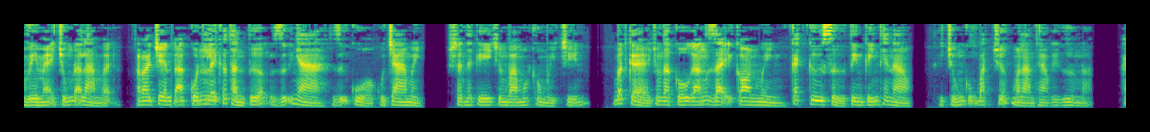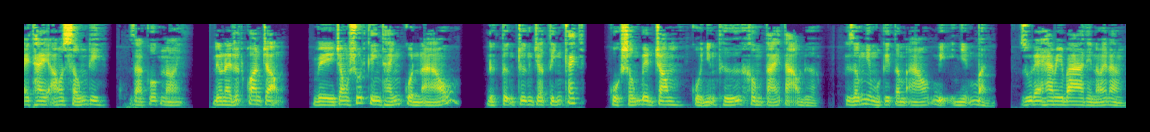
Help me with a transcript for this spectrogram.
vì mẹ chúng đã làm vậy. Rachel đã quấn lấy các thần tượng giữ nhà, giữ của của cha mình. Sân thế ký chương 31 câu 19. Bất kể chúng ta cố gắng dạy con mình cách cư xử tin kính thế nào, thì chúng cũng bắt trước mà làm theo cái gương đó. Hãy thay áo sống đi, Jacob nói. Điều này rất quan trọng, vì trong suốt kinh thánh quần áo được tượng trưng cho tính cách cuộc sống bên trong của những thứ không tái tạo được, giống như một cái tấm áo bị nhiễm bẩn. Jude 23 thì nói rằng,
